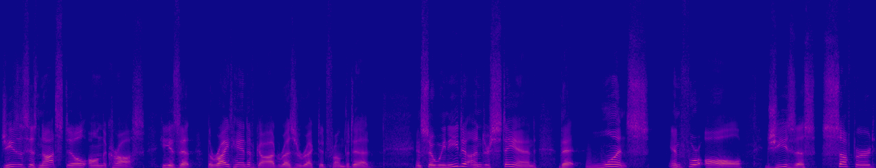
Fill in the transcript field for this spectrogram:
Jesus is not still on the cross, he is at the right hand of God, resurrected from the dead. And so we need to understand that once and for all, Jesus suffered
